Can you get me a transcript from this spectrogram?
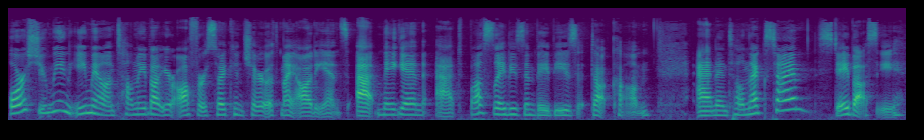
or shoot me an email and tell me about your offer so I can share it with my audience at Megan at bossladiesandbabies.com. And until next time, stay bossy.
